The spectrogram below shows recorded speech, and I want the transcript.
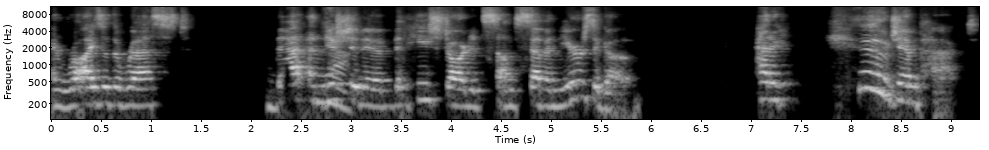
and Rise of the Rest. That initiative yeah. that he started some seven years ago had a huge impact,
